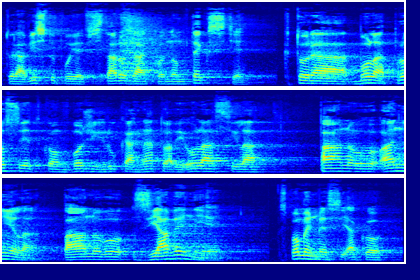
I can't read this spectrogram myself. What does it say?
ktorá vystupuje v starozákonnom texte, ktorá bola prosviedkom v Božích rukách na to, aby ohlásila pánovho aniela, pánovo zjavenie. Spomeňme si, ako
